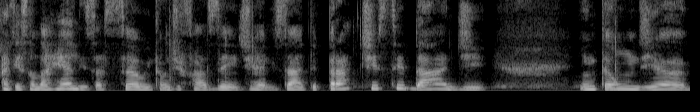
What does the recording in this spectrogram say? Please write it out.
a questão da realização, então de fazer, de realizar, ter praticidade. Então, um dia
